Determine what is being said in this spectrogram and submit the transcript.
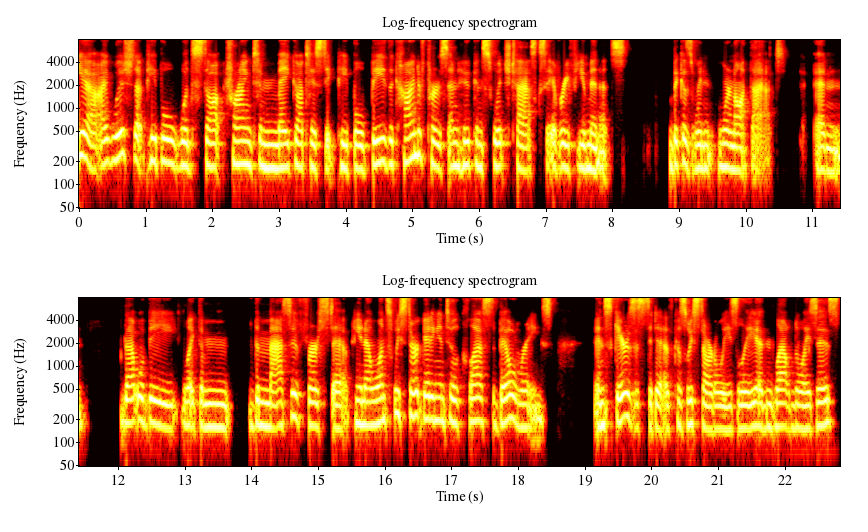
yeah, I wish that people would stop trying to make autistic people be the kind of person who can switch tasks every few minutes because we, we're not that. And that would be like the, the massive first step. You know, once we start getting into a class, the bell rings and scares us to death because we startle easily and loud noises.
